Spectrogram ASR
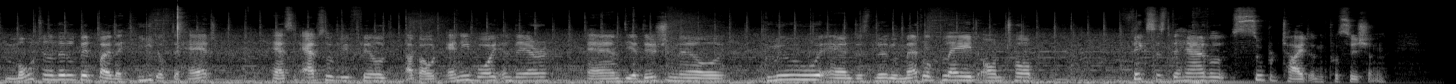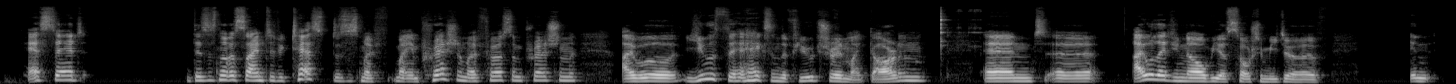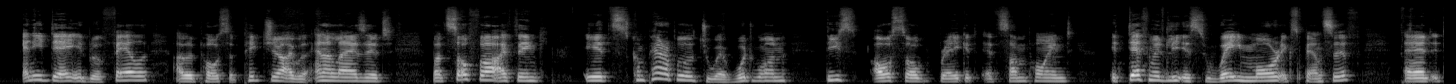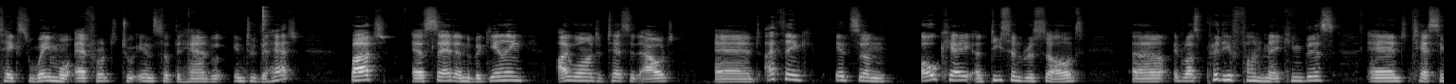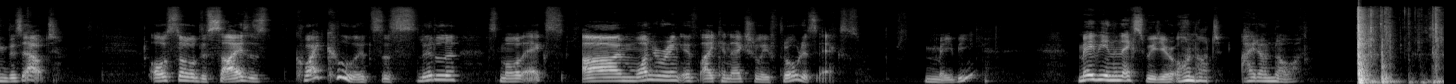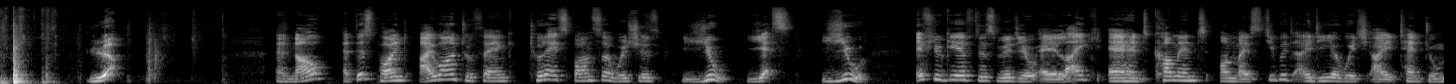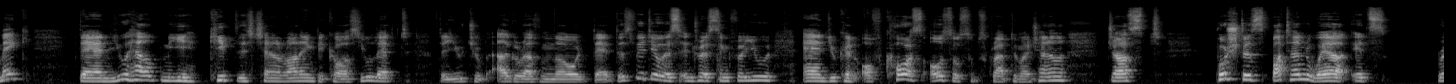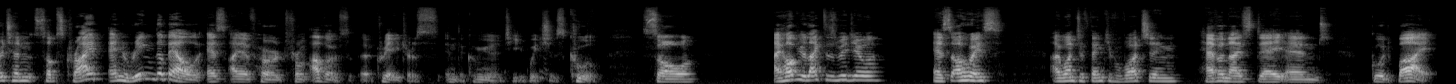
molten a little bit by the heat of the head, has absolutely filled about any void in there and the additional glue and this little metal plate on top fixes the handle super tight in position. As said, this is not a scientific test, this is my, my impression, my first impression. I will use the eggs in the future in my garden and uh, I will let you know via social media if in any day it will fail. I will post a picture, I will analyze it. But so far I think it's comparable to a wood one. These also break it at some point. It definitely is way more expensive and it takes way more effort to insert the handle into the head. But as said in the beginning, I wanted to test it out and I think it's an okay, a decent result uh, it was pretty fun making this and testing this out. Also, the size is quite cool. It's this little small axe. I'm wondering if I can actually throw this axe. Maybe? Maybe in the next video or not. I don't know. Yeah! And now, at this point, I want to thank today's sponsor, which is you. Yes, you. If you give this video a like and comment on my stupid idea which I tend to make, then you help me keep this channel running because you let the YouTube algorithm know that this video is interesting for you and you can of course also subscribe to my channel. Just push this button where it's written subscribe and ring the bell as I have heard from other uh, creators in the community, which is cool. So I hope you like this video. As always, I want to thank you for watching. Have a nice day and goodbye.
